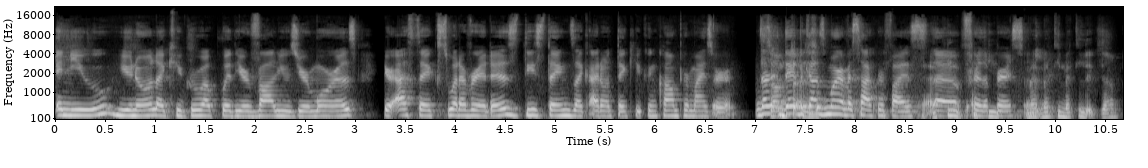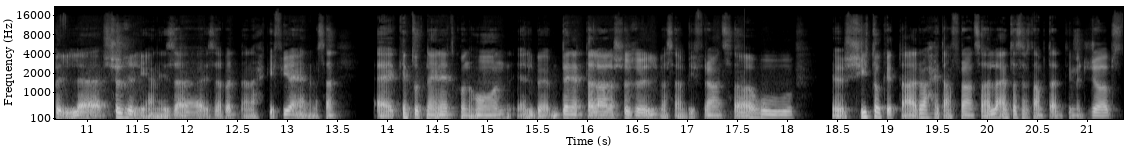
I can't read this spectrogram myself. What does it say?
in you, you know, like you grew up with your values, your morals, your ethics, whatever it is, these things, like I don't think you can compromise or that, that becomes more of a sacrifice uh, for the person. مثل مثل اكزامبل شغل يعني اذا اذا بدنا نحكي فيها يعني مثلا كنتوا اثنيناتكم هون البنت طلع لها شغل مثلا بفرنسا و شي توكت راحت على فرنسا هلا انت صرت عم تقدم جوبز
